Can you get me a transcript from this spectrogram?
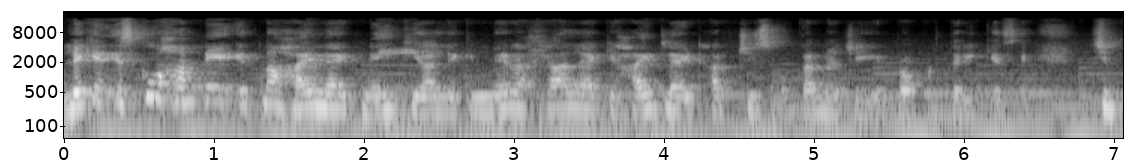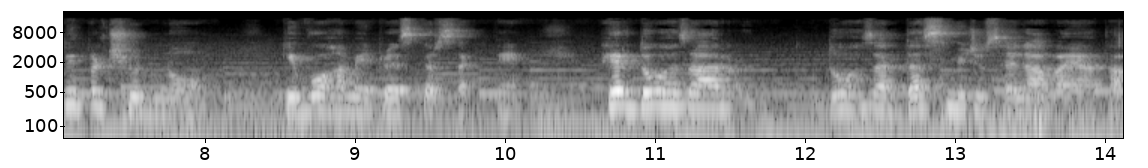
लेकिन इसको हमने इतना हाईलाइट नहीं किया, लेकिन मेरा ख्याल है कि हाईलाइट हर चीज़ को करना चाहिए प्रॉपर तरीके से। पीपल शुड नो कि वो हमें एड्रेस कर सकते हैं। फिर 2000 2010 में जो सैलाब आया था,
